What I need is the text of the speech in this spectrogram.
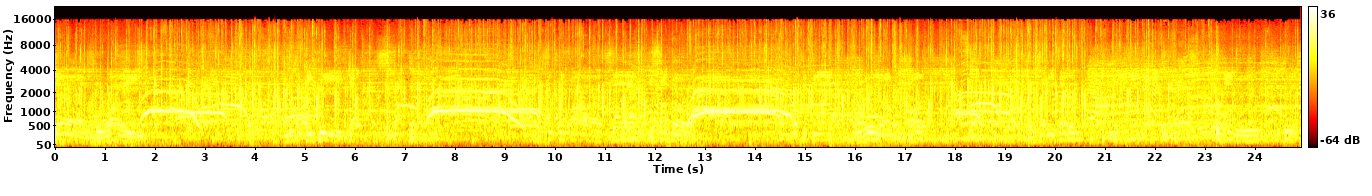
Jazz Wally. Sixty-three, Jack Scott. Number sixty-five, Sam DeSanto. Number sixty-eight, William Clark. Number seventy-seven, Andrew Petrutis.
